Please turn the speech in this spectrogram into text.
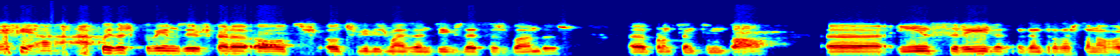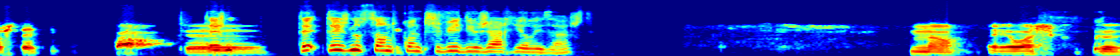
enfim, há, há, coisas que podíamos ir buscar a, a outros, outros vídeos mais antigos dessas bandas, uh, pronto, metal, uh, e inserir dentro desta nova estética. Que... Tens, tens noção de quantos vídeos já realizaste? Não, eu acho que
